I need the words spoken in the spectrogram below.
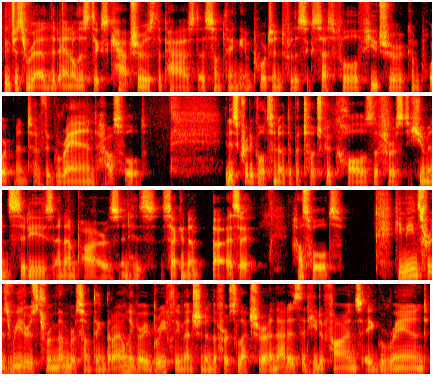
We've just read that annalistics captures the past as something important for the successful future comportment of the grand household. It is critical to note that Patočka calls the first human cities and empires in his second uh, essay households. He means for his readers to remember something that I only very briefly mentioned in the first lecture, and that is that he defines a grand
